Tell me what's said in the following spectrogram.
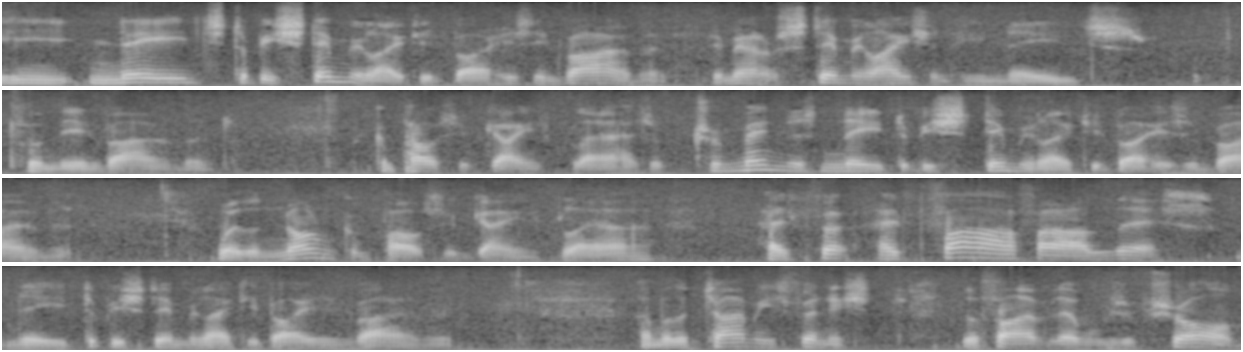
he needs to be stimulated by his environment, the amount of stimulation he needs from the environment. A compulsive games player has a tremendous need to be stimulated by his environment, where the non-compulsive games player has, has far, far less need to be stimulated by his environment. And by the time he's finished the five levels of TROM,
